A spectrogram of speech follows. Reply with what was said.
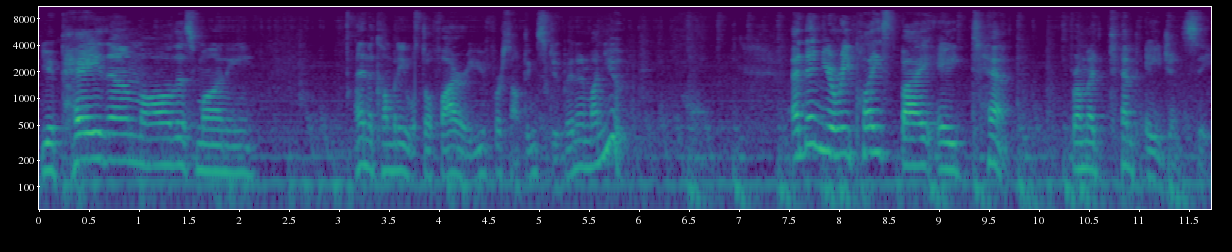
You pay them all this money, and the company will still fire you for something stupid and minute. And then you're replaced by a temp from a temp agency.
